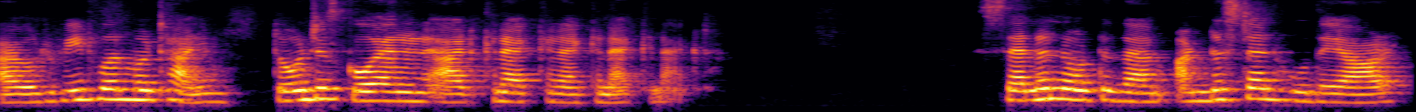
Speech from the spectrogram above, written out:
I will repeat one more time. Don't just go ahead and add connect, connect, connect, connect. Send a note to them, understand who they are,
